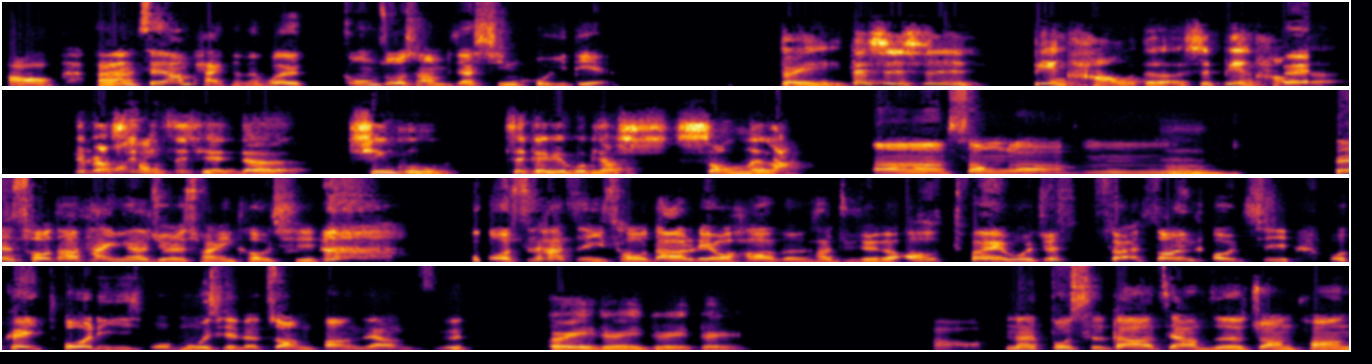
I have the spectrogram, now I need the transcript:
好，反正这张牌可能会工作上比较辛苦一点。对，但是是变好的，是变好的，就表示你之前的辛苦这个月会比较松了啦。嗯，松了，嗯嗯，但是抽到他应该觉得喘一口气，如果是他自己抽到六号的，他就觉得哦，对我就算松一口气，我可以脱离我目前的状况这样子。对对对对，好，那不知道这样子的状况，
